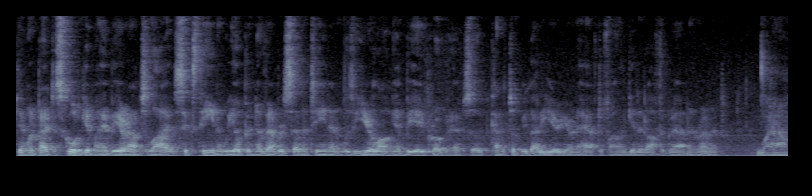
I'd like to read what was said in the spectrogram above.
Again, went back to school to get my MBA around July of 16, and we opened November 17, and it was a year-long MBA program. So it kind of took me about a year, year and a half to finally get it off the ground and run it. Wow,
